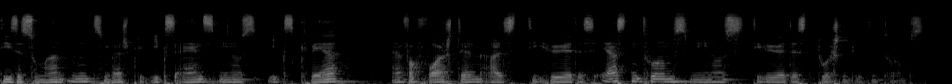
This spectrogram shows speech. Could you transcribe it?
diese Summanden, zum Beispiel x1 minus x quer, einfach vorstellen als die Höhe des ersten Turms minus die Höhe des durchschnittlichen Turms.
